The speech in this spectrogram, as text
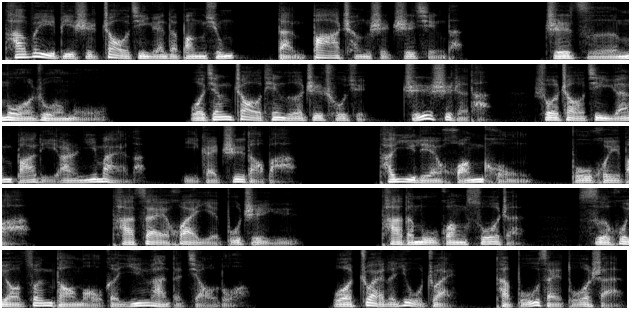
他未必是赵晋元的帮凶，但八成是知情的。知子莫若母。我将赵天鹅支出去，直视着他说：“赵晋元把李二妮卖了，你该知道吧？”他一脸惶恐：“不会吧？他再坏也不至于。”他的目光缩着。似乎要钻到某个阴暗的角落，我拽了又拽，他不再躲闪，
